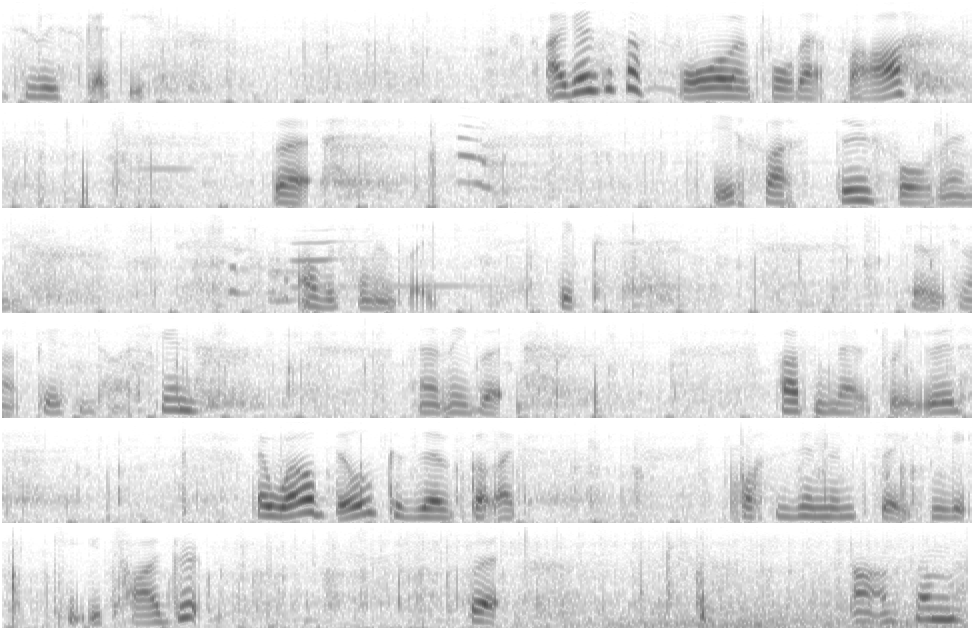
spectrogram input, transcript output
it's really sketchy. I guess if I fall, I won't fall that far. But if I do fall, then I'll be falling into like sticks, so which might pierce into my skin, hurt me. But apart from that, it's pretty good. They're well built because they've got like crosses in them, so you can get keep your tire grip. But um, some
